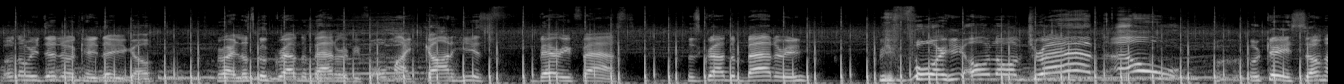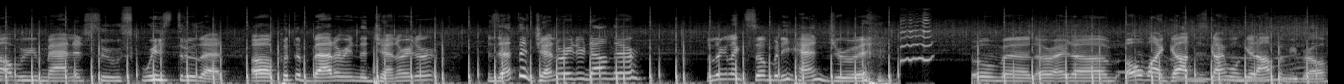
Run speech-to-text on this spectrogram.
Oh no, we did it. Okay, there you go. Alright, let's go grab the battery before. Oh my god, he is very fast. Let's grab the battery before he. Oh no, I'm trapped. Ow. Okay, somehow we managed to squeeze through that. Uh, put the battery in the generator. Is that the generator down there? It looked like somebody hand drew it. oh man, alright, um, oh my god, this guy won't get off of me, bro.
